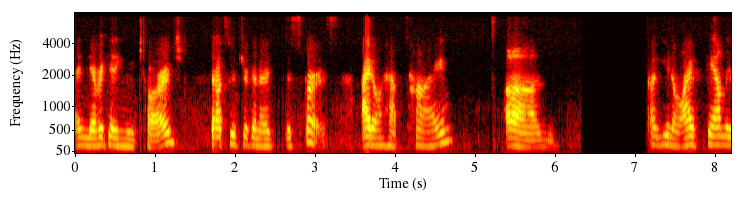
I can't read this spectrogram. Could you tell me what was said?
and never getting recharged, that's what you're going to disperse. I don't have time. Um, uh, you know, I have family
